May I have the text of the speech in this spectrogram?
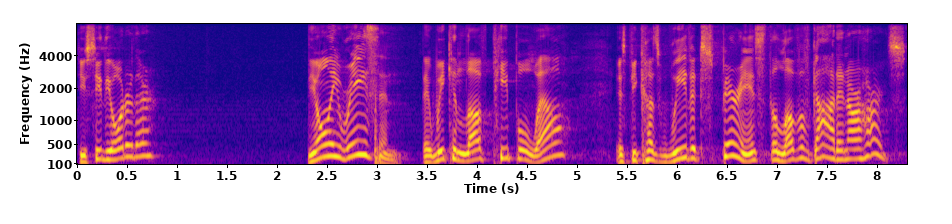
Do you see the order there? The only reason that we can love people well is because we've experienced the love of God in our hearts.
